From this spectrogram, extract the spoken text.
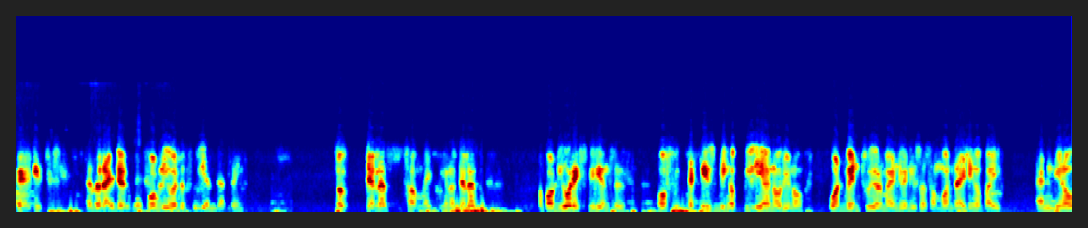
at least as a rider. Most probably you were the pillion that time. So, tell us, some, you know, tell us about your experiences of at least being a pillion or you know what went through your mind when you saw someone riding a bike and you know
